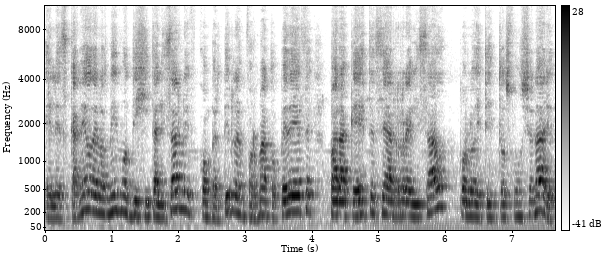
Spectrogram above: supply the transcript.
el escaneo de los mismos, digitalizarlo y convertirlo en formato PDF para que éste sea revisado por los distintos funcionarios,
